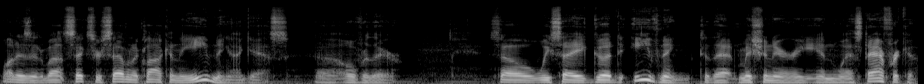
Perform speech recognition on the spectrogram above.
what is it, about six or seven o'clock in the evening, I guess, uh, over there. So we say good evening to that missionary in West Africa.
